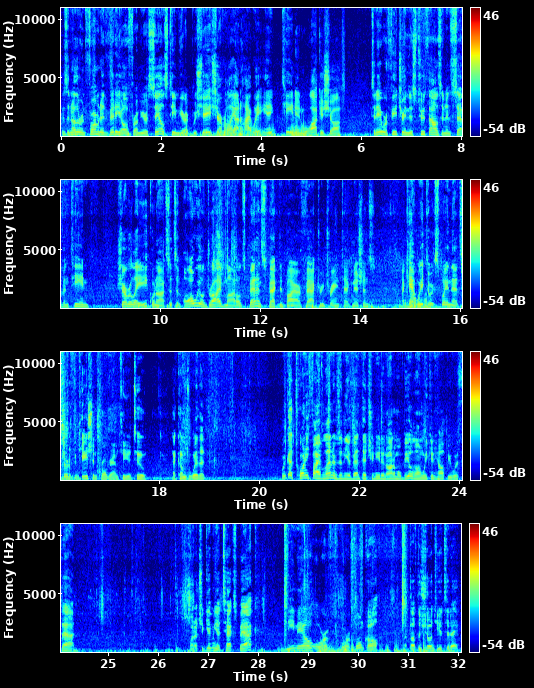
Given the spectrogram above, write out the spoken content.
Here's another informative video from your sales team here at Boucher Chevrolet on Highway 18 in Waukesha. Today we're featuring this 2017 Chevrolet Equinox. It's an all-wheel drive model. It's been inspected by our factory trained technicians. I can't wait to explain that certification program to you too. That comes with it. We've got 25 lenders in the event that you need an automobile loan. We can help you with that. Why don't you give me a text back, an email, or a, or a phone call. I'd love to show it to you today.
